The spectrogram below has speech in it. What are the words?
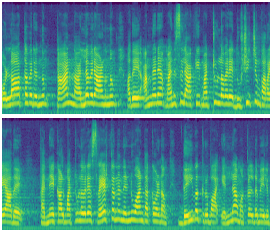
കൊള്ളാത്തവരെന്നും താൻ നല്ലവരാണെന്നും അതെ അങ്ങനെ മനസ്സിലാക്കി മറ്റുള്ളവരെ ദുഷിച്ചും പറയാതെ തന്നേക്കാൾ മറ്റുള്ളവരെ ശ്രേഷ്ഠനെ നിണ്ണുവാൻ തക്കവണ്ണം ദൈവകൃപ എല്ലാ മക്കളുടെ മേലും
